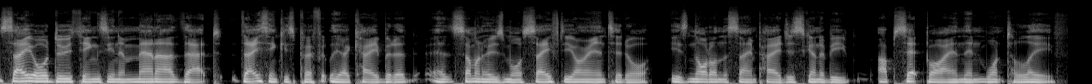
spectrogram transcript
say or do things in a manner that they think is perfectly okay but it, as someone who's more safety oriented or is not on the same page is going to be upset by and then want to leave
